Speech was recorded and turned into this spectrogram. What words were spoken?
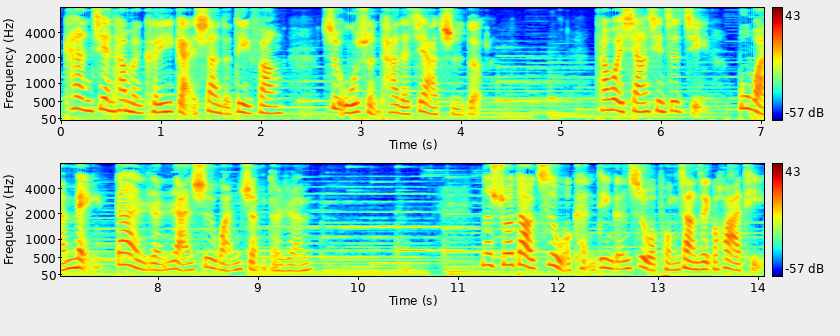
看见他们可以改善的地方，是无损他的价值的。他会相信自己不完美，但仍然是完整的人。那说到自我肯定跟自我膨胀这个话题，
